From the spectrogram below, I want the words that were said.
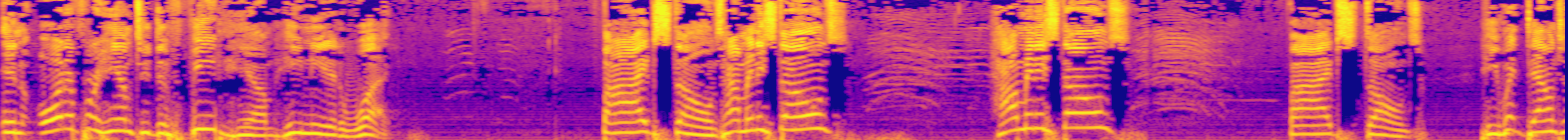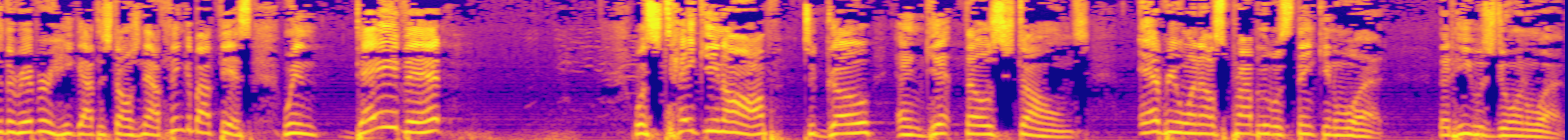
In order for him to defeat him, he needed what? Five stones. How many stones? How many stones? Five stones. He went down to the river, he got the stones. Now, think about this. When David was taking off to go and get those stones, everyone else probably was thinking what? That he was doing what?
